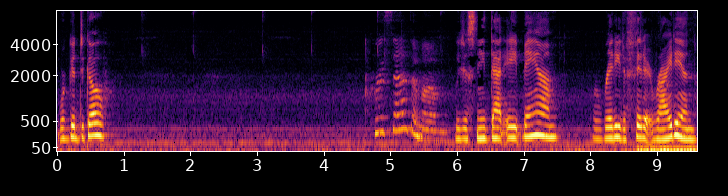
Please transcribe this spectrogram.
we're good to go. Chrysanthemum. We just need that eight bam. We're ready to fit it right in.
